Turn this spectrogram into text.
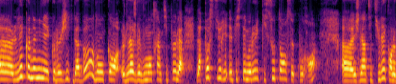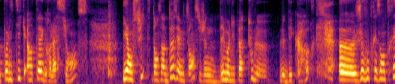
Euh, l'économie écologique d'abord, donc là je vais vous montrer un petit peu la, posture épistémologique qui sous-tend ce courant. Euh, je l'ai intitulé Quand le politique intègre la science. Et ensuite, dans un deuxième temps, si je ne démolis pas tout le, le décor, euh, je vous présenterai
